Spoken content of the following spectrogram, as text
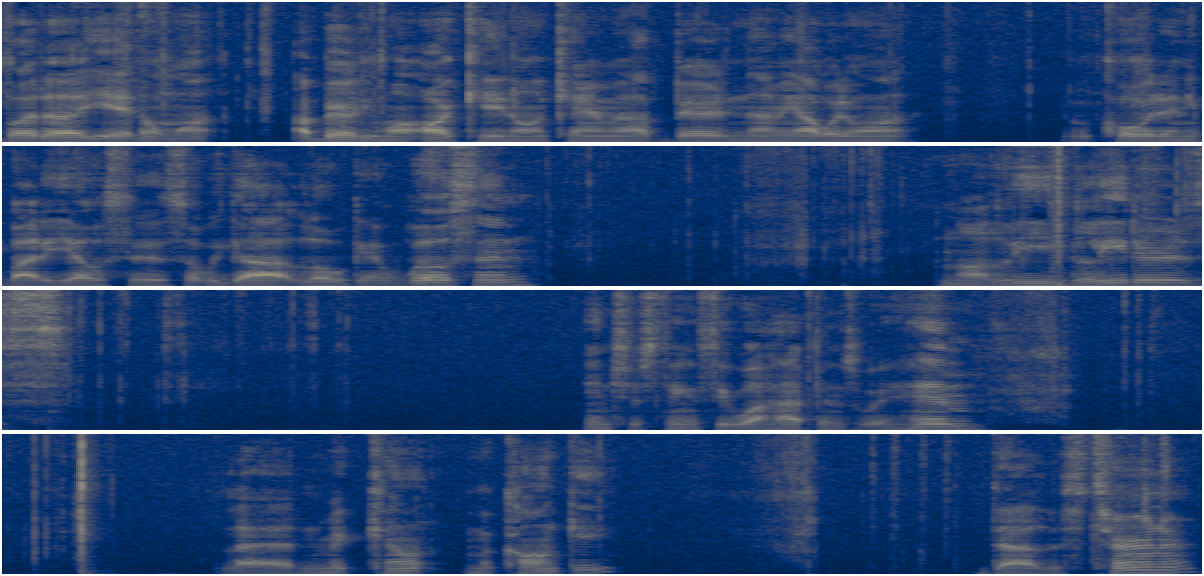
But uh, yeah, don't want. I barely want our kid on camera. I barely, I mean, I wouldn't want to record anybody else's. So we got Logan Wilson, and our league leaders. Interesting to see what happens with him. Ladd McCon- McConkey. Dallas Turner.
